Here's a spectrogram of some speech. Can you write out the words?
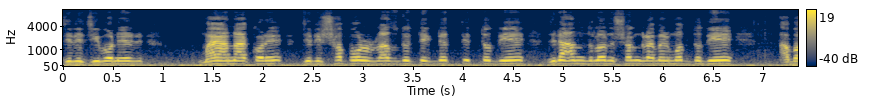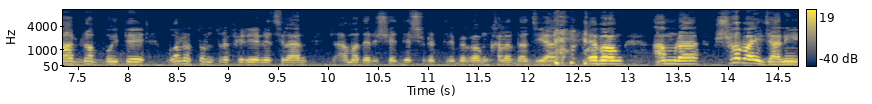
যিনি জীবনের মায়া না করে, যিনি সফল রাজনৈতিক নেতৃত্ব দিয়ে, যিনি আন্দোলন সংগ্রামের মধ্য দিয়ে আবার নব্বইতে গণতন্ত্র ফিরিয়ে এনেছিলেন আমাদের সেই দেশনেত্রী বেগম খালেদা জিয়া। এবং আমরা সবাই জানি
